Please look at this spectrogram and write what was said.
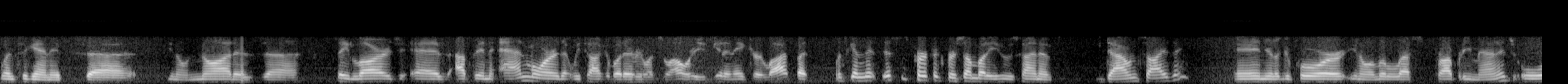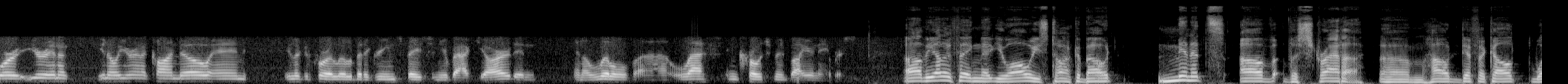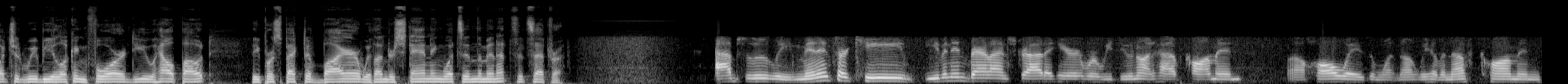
once again, it's, uh, you know, not as, uh, say, large as up in Anmore that we talk about every once in a while where you get an acre lot. But, once again, this is perfect for somebody who's kind of downsizing and you're looking for, you know, a little less property managed, or you're in a, you know, you're in a condo and you're looking for a little bit of green space in your backyard and, and a little uh, less encroachment by your neighbors. Uh, the other thing that you always talk about minutes of the strata. Um, how difficult? What should we be looking for? Do you help out the prospective buyer with understanding what's in the minutes, etc.? Absolutely. Minutes are key, even in Bareland Strata here, where we do not have common uh, hallways and whatnot. We have enough common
